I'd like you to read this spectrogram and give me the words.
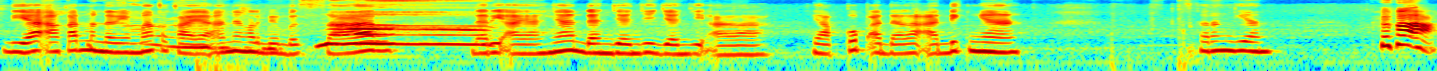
dia akan menerima kekayaan yang lebih besar dari ayahnya dan janji-janji Allah. Yakub adalah adiknya. Sekarang Gian.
